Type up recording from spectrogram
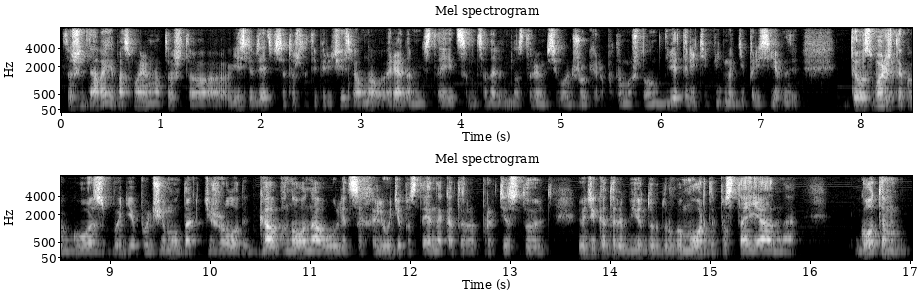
Слушай, давай посмотрим на то, что если взять все то, что ты перечислил, оно рядом не стоит с эмоциональным настроем всего Джокера, потому что он две трети фильма депрессивный. Ты его смотришь такой, господи, почему так тяжело, так говно на улицах, люди постоянно, которые протестуют, люди, которые бьют друг другу морды постоянно. Готэм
